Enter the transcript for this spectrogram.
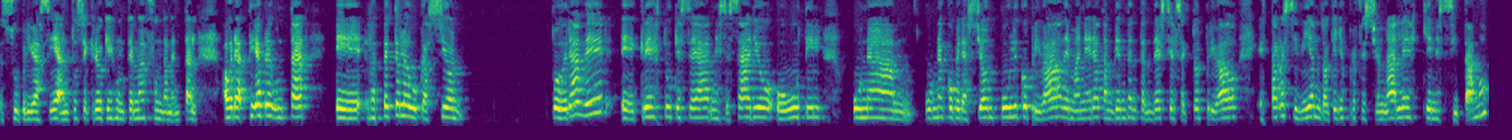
su privacidad. Entonces creo que es un tema fundamental. Ahora, te iba a preguntar eh, respecto a la educación. ¿Podrá haber, eh, crees tú que sea necesario o útil una, una cooperación público-privada de manera también de entender si el sector privado está recibiendo a aquellos profesionales que necesitamos,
